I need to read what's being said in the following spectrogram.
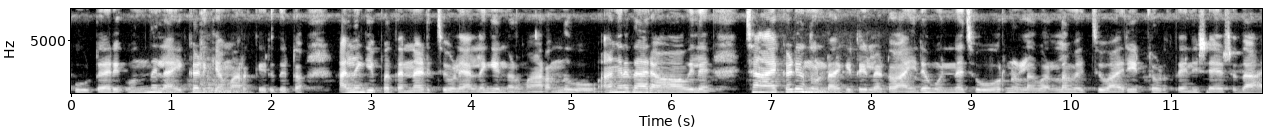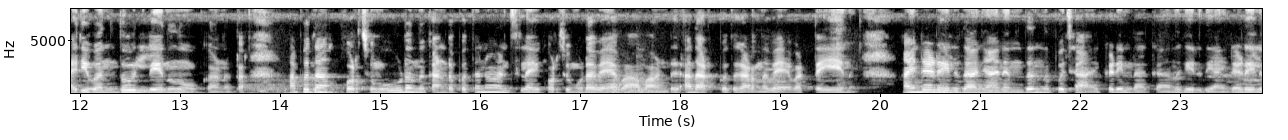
കൂട്ടുകാർ ഒന്ന് ലൈക്ക് അടിക്കാൻ മറക്കരുത് കേട്ടോ. അല്ലെങ്കിൽ ഇപ്പം തന്നെ അടിച്ചോളി അല്ലെങ്കിൽ നിങ്ങൾ മറന്നു പോകും. അങ്ങനെ ദാ രാവിലെ ചായക്കടി ഒന്നും ഉണ്ടാക്കിയിട്ടില്ല കേട്ടോ. അതിന്റെ മുന്നേ ചോറിനുള്ള വെള്ളം വെച്ച് അരി ഇട്ട് കൊടുത്തതിന് ശേഷം ഇത് അരി വെന്തോ ഇല്ലേന്ന് നോക്കുകയാണ് കേട്ടോ. അപ്പോൾ ഇതാ കുറച്ചും കൂടെ ഒന്ന് കണ്ടപ്പോൾ തന്നെ മനസ്സിലായി. കുറച്ചും കൂടെ വേവാവാണ്ട് അത് അടുപ്പത്ത് കടന്ന് വേവട്ടേന്ന് അതിന്റെ ഇടയിൽ ഇതാ ഞാൻ എന്തെന്നിപ്പോൾ ചായക്കടി ഉണ്ടാക്കാമെന്ന് കരുതി. അതിന്റെ ഇടയിൽ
